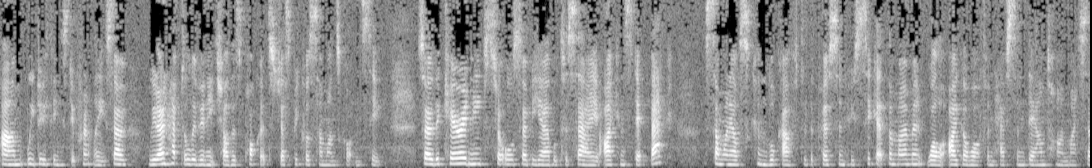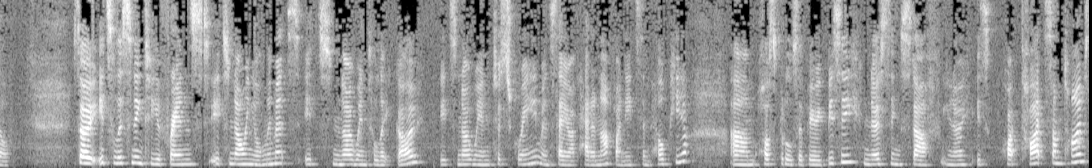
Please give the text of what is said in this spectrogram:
um, we do things differently. So we don't have to live in each other's pockets just because someone's gotten sick. So the carer needs to also be able to say, I can step back, someone else can look after the person who's sick at the moment while I go off and have some downtime myself. So it's listening to your friends, it's knowing your limits, it's know when to let go, it's know when to scream and say, I've had enough, I need some help here. Um, hospitals are very busy, nursing staff, you know, is quite tight sometimes.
